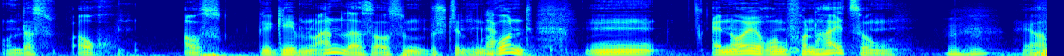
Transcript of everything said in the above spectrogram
und das auch aus gegebenem Anlass, aus einem bestimmten Ja. Grund, mh, Erneuerung von Heizungen. Ja,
